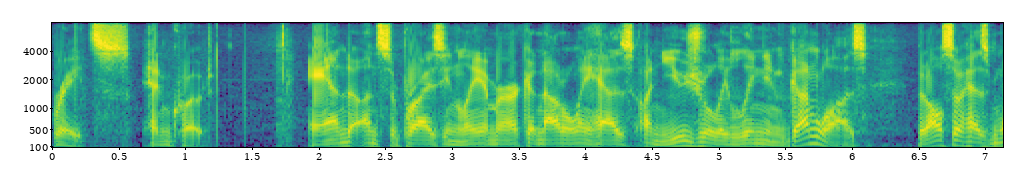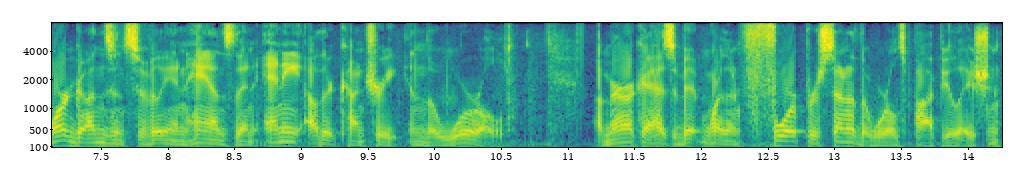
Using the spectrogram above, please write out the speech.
rates, end quote. And unsurprisingly, America not only has unusually lenient gun laws, but also has more guns in civilian hands than any other country in the world. America has a bit more than 4% of the world's population,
